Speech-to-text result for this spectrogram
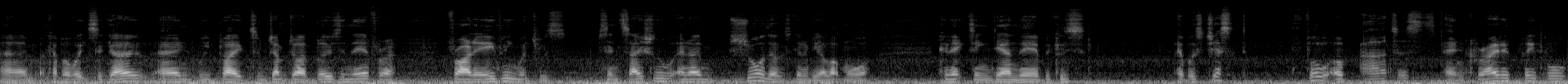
um, a couple of weeks ago, and we played some jump jive blues in there for a Friday evening, which was sensational. And I'm sure there was going to be a lot more connecting down there because it was just full of artists and creative people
